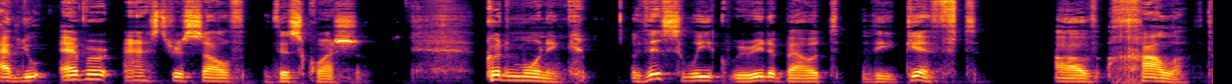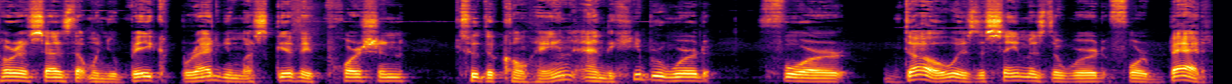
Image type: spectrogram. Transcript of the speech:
Have you ever asked yourself this question? Good morning. This week we read about the gift of challah. Torah says that when you bake bread, you must give a portion to the kohen, and the Hebrew word for dough is the same as the word for bed.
